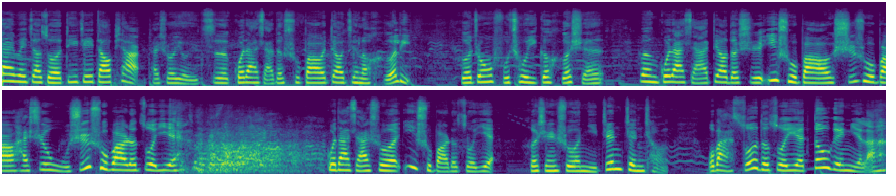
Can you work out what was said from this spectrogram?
下一位叫做 DJ 刀片儿，他说有一次郭大侠的书包掉进了河里，河中浮出一个河神，问郭大侠掉的是一书包、十书包还是五十书包的作业？郭大侠说一书包的作业。河神说你真真诚。我把所有的作业都给你了。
